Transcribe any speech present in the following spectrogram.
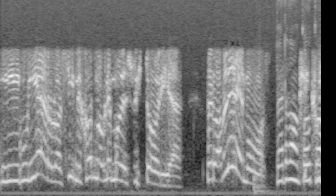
ningunearlo así mejor no hablemos de su historia. Pero hablemos. Perdón Coco.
